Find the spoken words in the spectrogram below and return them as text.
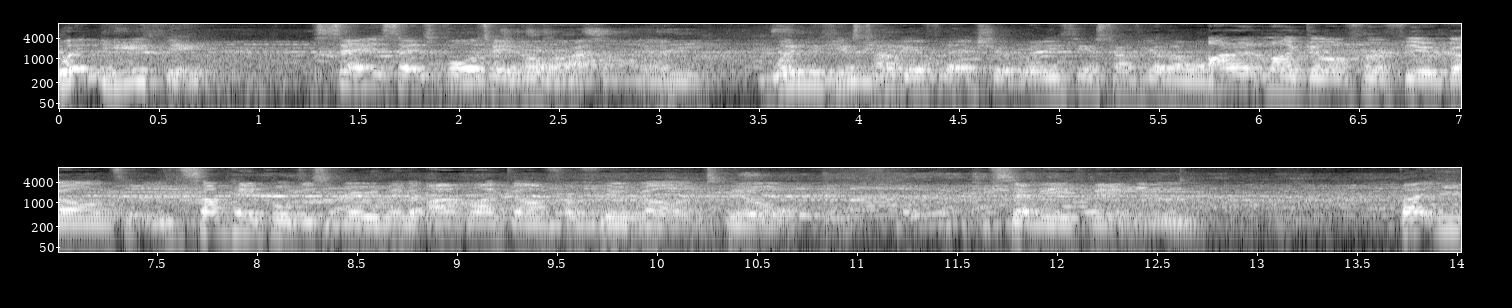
when do you think? Say, say it's 14, all right. When do you think it's time to go for the extra? When do you think it's time to go that one? I don't like going for a field goal. Until, some people disagree with me, but I don't like going for a field goal until 70th minute minimum. But you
